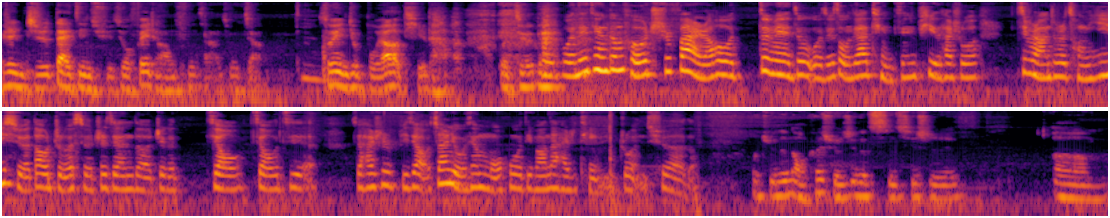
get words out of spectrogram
认知带进去，就非常复杂，就这样。所以你就不要提它，我觉得。我我那天跟朋友吃饭，然后对面就我觉得总结挺精辟，他说基本上就是从医学到哲学之间的这个交交界，就还是比较虽然有一些模糊的地方，但还是挺准确的。我觉得脑科学这个词其实，嗯，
